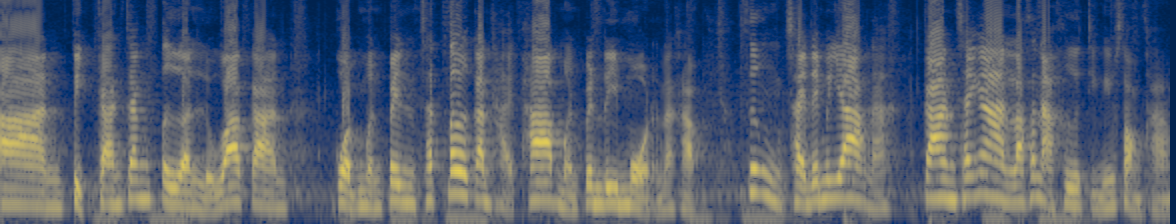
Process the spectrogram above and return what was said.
การปิดการแจ้งเตือนหรือว่าการกดเหมือนเป็นชัตเตอร์การถ่ายภาพเหมือนเป็นรีโมทนะครับ ซึ่งใช้ได้ไม่ยากนะ การใช้งานลักษณะคือจิกนิ้ว 2 ครั้ง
